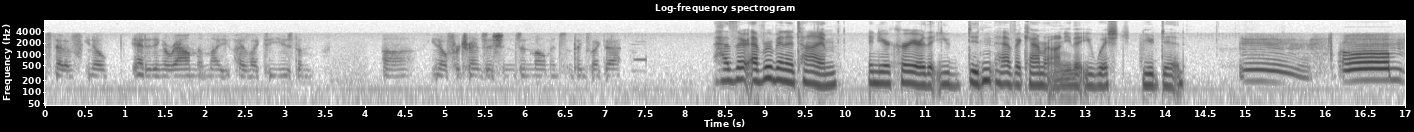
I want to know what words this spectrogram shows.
instead of you know editing around them. I I like to use them, uh, you know, for transitions and moments and things like that. Has there ever been a time in your career that you didn't have a camera on you that you wished you did? Mm, um.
